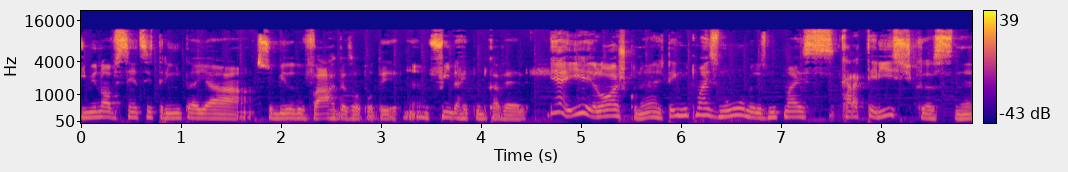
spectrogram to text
em 1930 e a subida do Vargas ao poder, né? o fim da República Velha. E aí, lógico, né? Tem muito mais números, muito mais características né,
